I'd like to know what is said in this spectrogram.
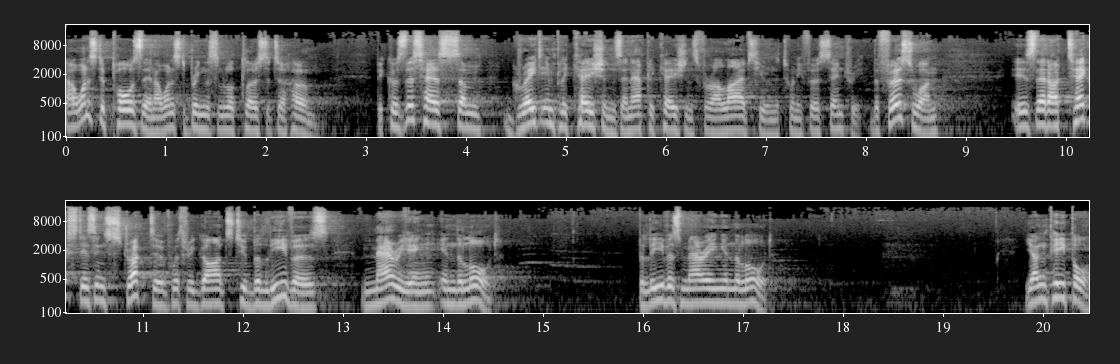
Now, I want us to pause there and I want us to bring this a little closer to home because this has some great implications and applications for our lives here in the 21st century. The first one is that our text is instructive with regards to believers marrying in the Lord. Believers marrying in the Lord. Young people,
